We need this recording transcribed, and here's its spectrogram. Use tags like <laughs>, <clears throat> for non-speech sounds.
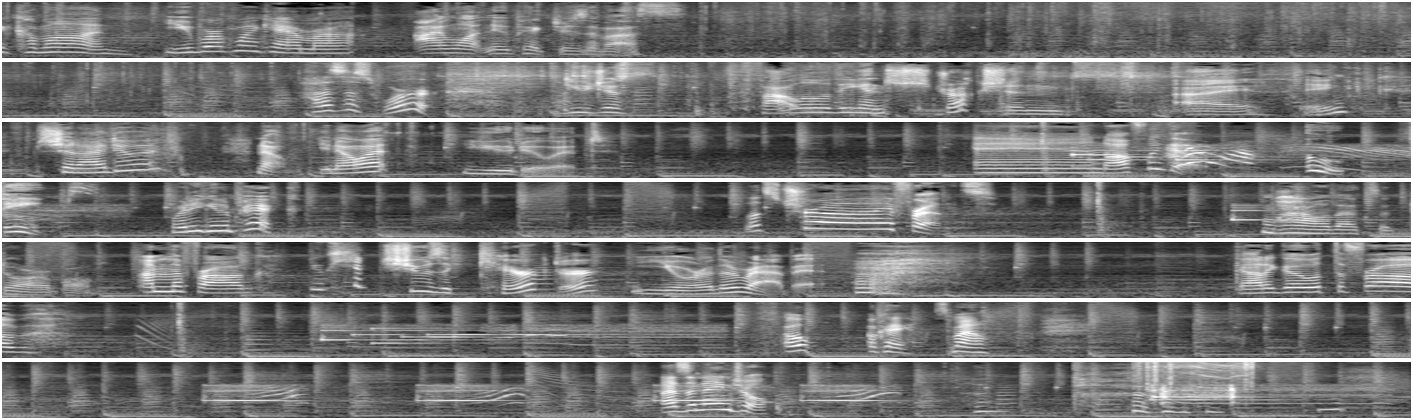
Ellie, come on. You broke my camera. I want new pictures of us. How does this work? You just follow the instructions, I think. Should I do it? No, you know what? You do it. And off we go. Ooh, themes. What are you gonna pick? Let's try friends. Wow, that's adorable. I'm the frog. You can't choose a character. You're the rabbit. <sighs> Gotta go with the frog. Oh, okay, smile. As an angel. <laughs>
